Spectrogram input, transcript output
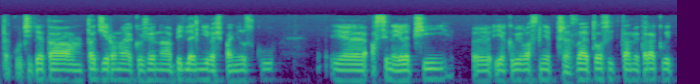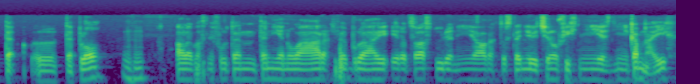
Tak určitě ta, ta Girona jakože na bydlení ve Španělsku je asi nejlepší jakoby vlastně přes léto, si tam je teda takový te, e, teplo, mm-hmm. ale vlastně furt ten, ten január, február je docela studený, ale tak to stejně většinou všichni jezdí někam na jich.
